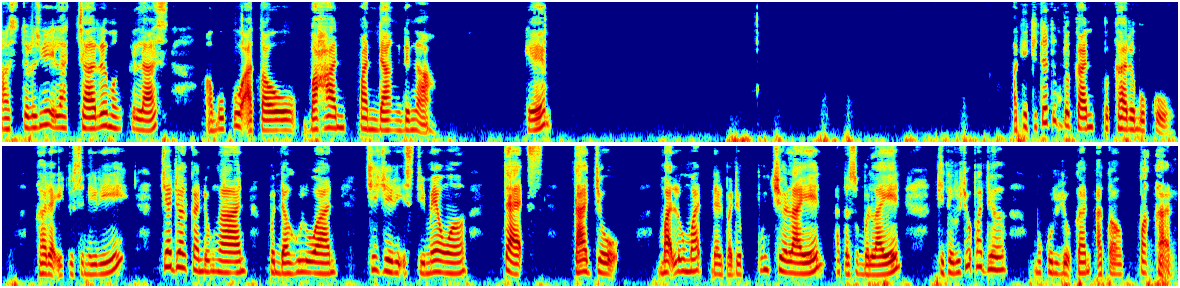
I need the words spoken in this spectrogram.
Uh, seterusnya ialah cara mengkelas uh, buku atau bahan pandang dengar. Okey. Okey, kita tentukan perkara buku. Perkara itu sendiri, jadual kandungan, pendahuluan, ciri istimewa, teks, tajuk, maklumat daripada punca lain atau sumber lain, kita rujuk pada buku rujukan atau pakar.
